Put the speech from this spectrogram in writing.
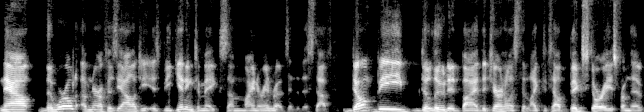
Now, the world of neurophysiology is beginning to make some minor inroads into this stuff. Don't be deluded by the journalists that like to tell big stories from the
